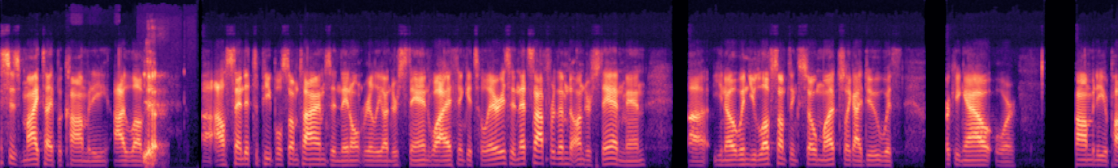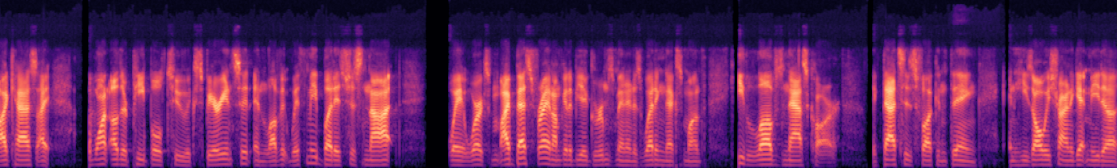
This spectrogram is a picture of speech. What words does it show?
this is my type of comedy. I love Yeah. it. Uh, I'll send it to people sometimes, and they don't really understand why I think it's hilarious, and that's not for them to understand, man. Uh, you know, when you love something so much, like I do with working out or comedy or podcasts, I, I want other people to experience it and love it with me, but it's just not the way it works. My best friend, I'm going to be a groomsman in his wedding next month. He loves NASCAR. Like that's his fucking thing, and he's always trying to get me to,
